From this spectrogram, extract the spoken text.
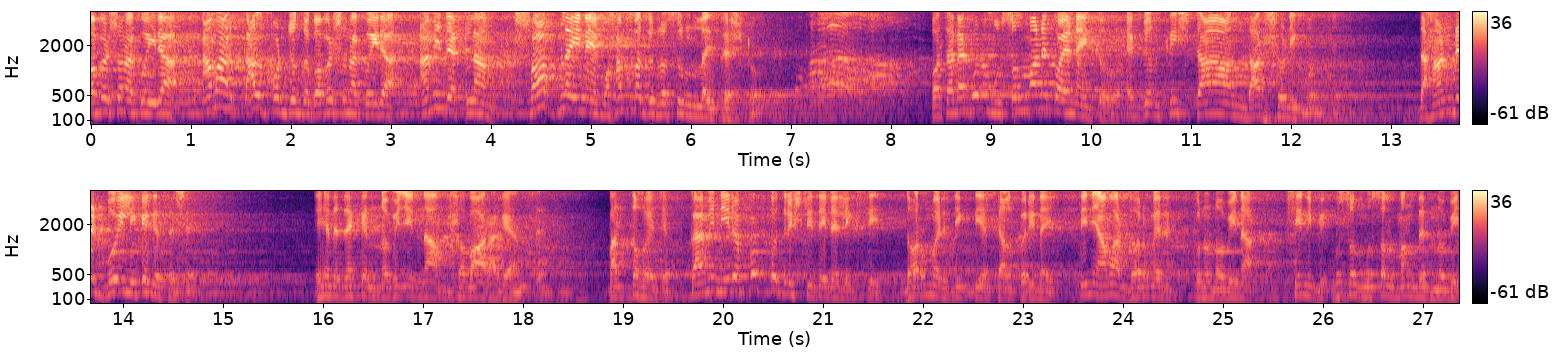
গবেষণা কইরা, আমার কাল পর্যন্ত গবেষণা কইরা, আমি দেখলাম সব লাইনে মোহাম্মদুর রসুল্লাহ শ্রেষ্ঠ। কথাটা কোনো মুসলমানে কয় নাই তো, একজন খ্রিস্টান দার্শনিক বলছে। দ্য হান্ড্রেড বই লিখে গেছে সে। এখানে দেখেন নবীজির নাম সবার আগে আনছে। বাধ্য হয়েছে। আমি নিরপেক্ষ দৃষ্টিতে এটা লিখছি, ধর্মের দিক দিয়ে খেয়াল করি নাই। তিনি আমার ধর্মের কোনো নবী না, তিনি মুসলমানদের নবী।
